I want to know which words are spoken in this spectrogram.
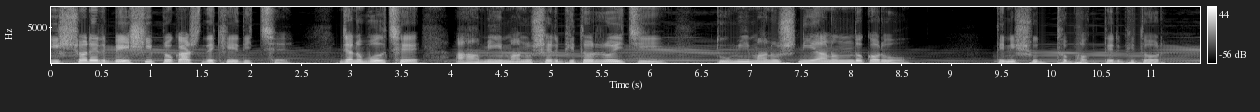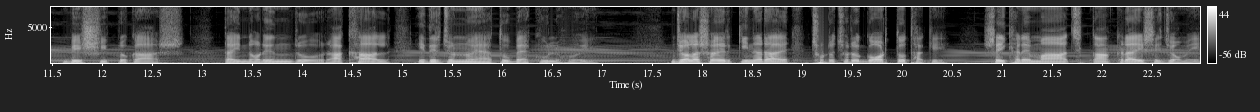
ঈশ্বরের বেশি প্রকাশ দেখিয়ে দিচ্ছে। যেন বলছে, আমি মানুষের ভিতর রইছি তুমি মানুষ নিয়ে আনন্দ করো। তিনি শুদ্ধ ভক্তের ভিতর বেশি প্রকাশ তাই নরেন্দ্র, রাখাল এদের জন্য এত ব্যাকুল হই। জলাশয়ের কিনারায় ছোট ছোট গর্ত থাকে, সেইখানে মাছ, কাঁকড়া এসে জমে।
